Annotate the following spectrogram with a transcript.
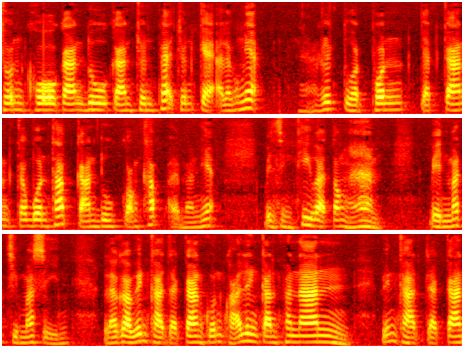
ชนโค การดูการชนแพะชนแกะอะไรพวกเนี้ย หรือตรวจพลจัดการกระบวนทัพการดูกองทัพอะไรแบบนี้เป็นสิ่งที่ว่าต้องห้าม เป็นมัชชิมศีล แล้วก็เว้นขาดจากการขนขวายเล่นการพนัน เว้นขาดจากการ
